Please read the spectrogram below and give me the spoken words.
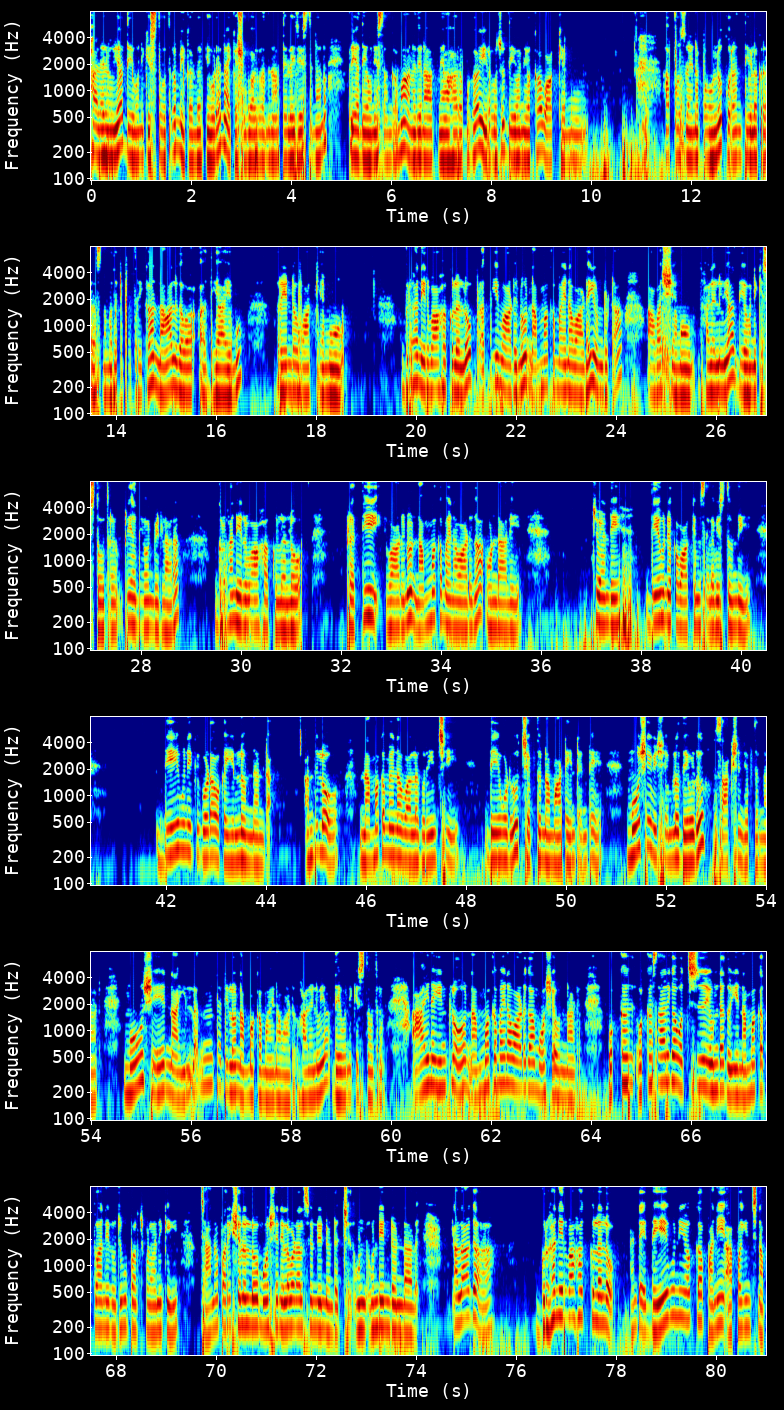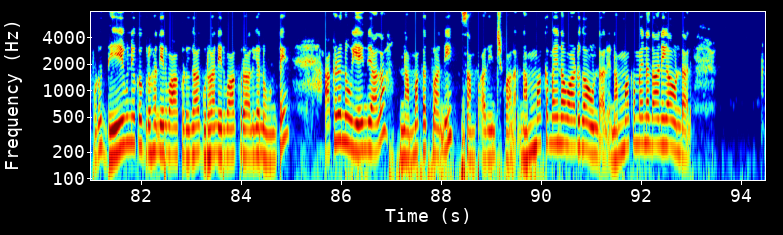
హలలుయ దేవునికి స్తోత్రం. మీకు అందరికీ కూడా నా యొక్క శుభాభివందనాలు తెలియజేస్తున్నాను. ప్రియ దేవుని సంగమ అనుదిన ఆత్మీయ ఆహారముగా ఈరోజు దేవుని యొక్క వాక్యము. అపోసులైన పౌలు కురంతీవులకు రాసిన మొదటి పత్రిక నాలుగవ అధ్యాయము రెండవ వాక్యము. గృహ నిర్వాహకులలో ప్రతి వాడును నమ్మకమైన వాడై ఉండుట అవశ్యము. హలలుయ దేవునికి స్తోత్రం. ప్రియ దేవుని బిడ్లారా గృహ నిర్వాహకులలో ప్రతి వాడును నమ్మకమైన వాడుగా ఉండాలి. చూడండి దేవుని యొక్క వాక్యం సెలవిస్తుంది. దేవునికి కూడా ఒక ఇల్లు ఉందంట. అందులో నమ్మకమైన వాళ్ళ గురించి దేవుడు చెప్తున్న మాట ఏంటంటే మోషే విషయంలో దేవుడు సాక్ష్యం చెప్తున్నాడు. మోషే నా ఇల్లంతటిలో నమ్మకమైన వాడు. హలలుయ దేవునికి స్తోత్రం. ఆయన ఇంట్లో నమ్మకమైన వాడుగా మోషే ఉన్నాడు. ఒక్క ఒక్కసారిగా వచ్చి ఉండదు ఈ నమ్మకత్వాన్ని రుజువుపరచుకోవడానికి. చాలా పరీక్షలలో మోసే నిలబడాల్సి ఉండి ఉండొచ్చు ఉండి ఉండాలి. అలాగా గృహ నిర్వాహకులలో అంటే దేవుని యొక్క పని అప్పగించినప్పుడు దేవుని యొక్క గృహ నిర్వాహకుడుగా గృహ నిర్వాహకురాలుగా నువ్వు ఉంటే అక్కడ నువ్వు ఏం చేయాలా? నమ్మకత్వాన్ని సంపాదించుకోవాలి. నమ్మకమైన వాడుగా ఉండాలి. నమ్మకమైన దానిగా ఉండాలి.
